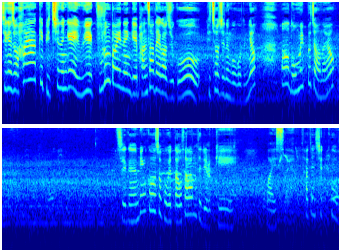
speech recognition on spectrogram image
지금 저 하얗게 비치는 게 위에 구름 떠 있는 게 반사돼가지고 비춰지는 거거든요. 아, 너무 이쁘지 않아요? 지금 핑크호수 보겠다고 사람들이 이렇게 와 있어요. 사진 찍고.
